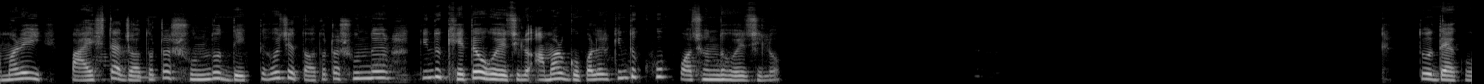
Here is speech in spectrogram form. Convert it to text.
আমার এই পায়েসটা যতটা সুন্দর দেখতে হয়েছে, ততটা সুন্দর কিন্তু খেতেও হয়েছিল। আমার গোপালের কিন্তু খুব পছন্দ হয়েছিল। তো দেখো,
